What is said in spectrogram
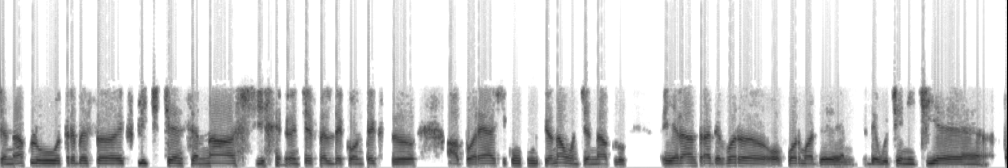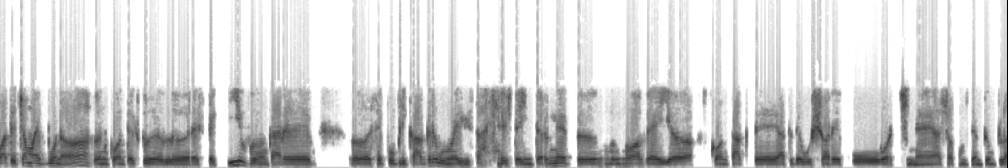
cenaclu, trebuie să explici ce însemna și în ce fel de context uh, apărea și cum funcționa un cenaclu. Era într-adevăr uh, o formă de, de ucenicie, poate cea mai bună în contextul respectiv, în care uh, se publica greu, nu exista firește internet, nu aveai contacte atât de ușoare cu oricine, așa cum se întâmplă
